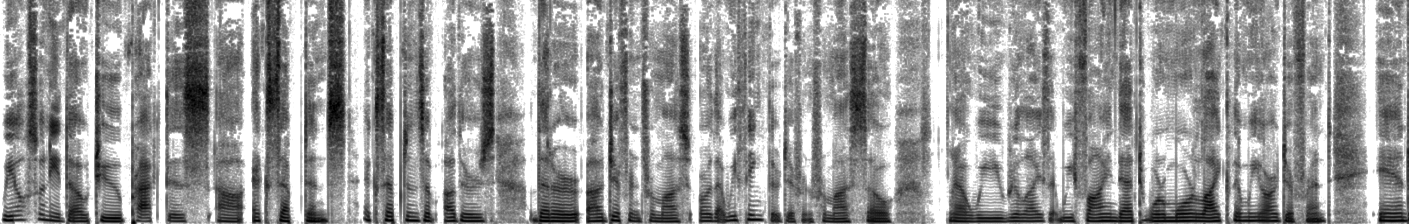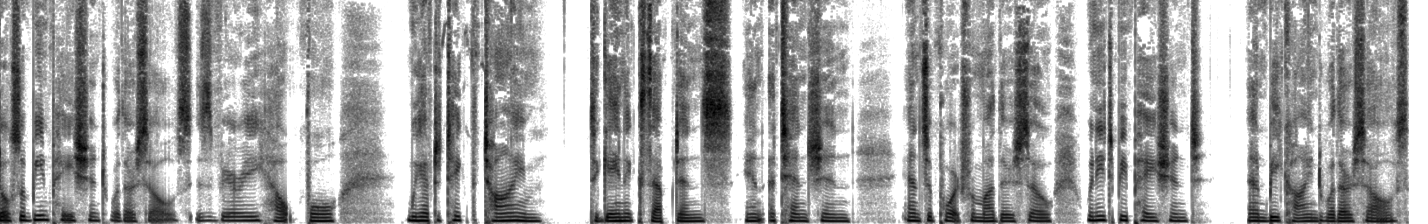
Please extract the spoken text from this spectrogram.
we also need, though, to practice uh, acceptance, acceptance of others that are uh, different from us or that we think they're different from us. So we realize that we find that we're more like than we are different. And also being patient with ourselves is very helpful. We have to take the time to gain acceptance and attention and support from others. So we need to be patient and be kind with ourselves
